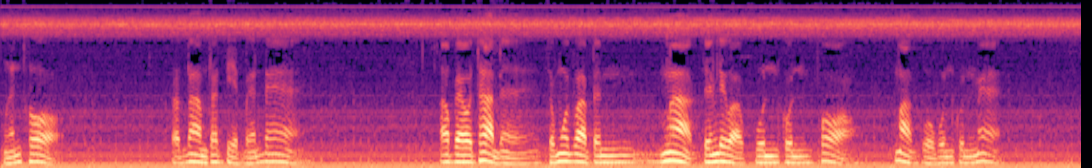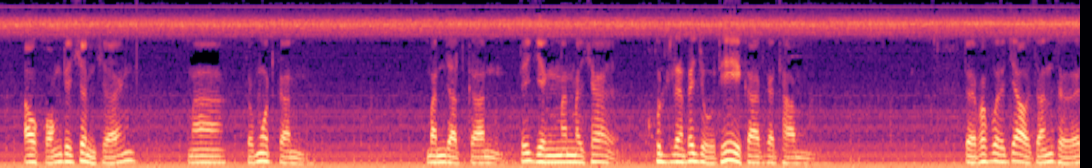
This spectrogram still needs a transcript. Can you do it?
เหมือนพ่อธาตุน้ำธาตุเปรียบเหมือนแม่เอาไปเอาธาตุเนี่ยสมมติว่าเป็นมากจึงเรียกว่าบุญคุณพ่อมากกว่าบุญคุณแม่ เอาของที่เข้มแข็งมาสมมติกัน บัญญัติกันที่จริงมันไม่ใช่ คุณเรียนไปอยู่ที่การกระทำแต่พระพุทธเจ้าสรรเสริญ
